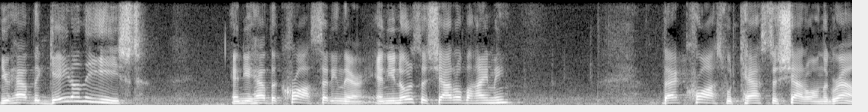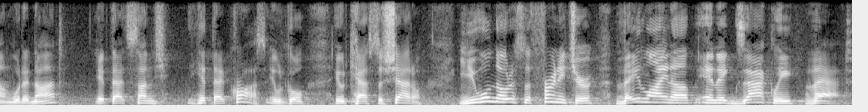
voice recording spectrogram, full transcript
you have the gate on the east, and you have the cross sitting there. And you notice the shadow behind me? That cross would cast a shadow on the ground, would it not? If that sun hit that cross, it would go, it would cast a shadow. You will notice the furniture, they line up in exactly that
